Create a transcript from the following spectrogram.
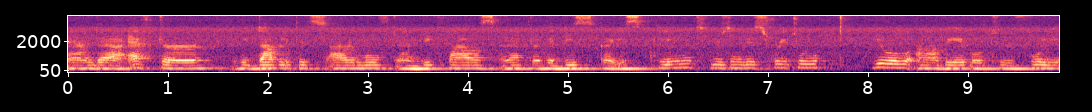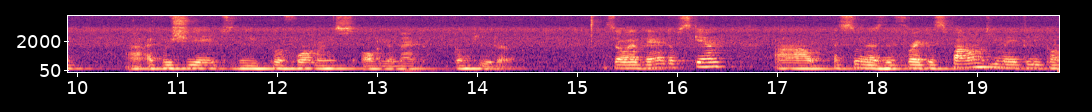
and uh, after the duplicates are removed and big files and after the disk is cleaned using this free tool, you will uh, be able to fully uh, appreciate the performance of your Mac computer. So at the end of scan, uh, as soon as the thread is found, you may click on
